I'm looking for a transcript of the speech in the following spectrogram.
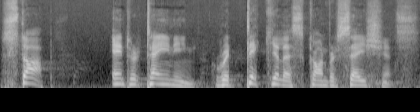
Stop entertaining ridiculous conversations.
